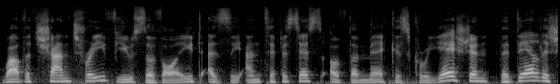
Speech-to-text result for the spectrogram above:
while the Chantry views the Void as the antithesis of the Maker's creation, the Dalish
